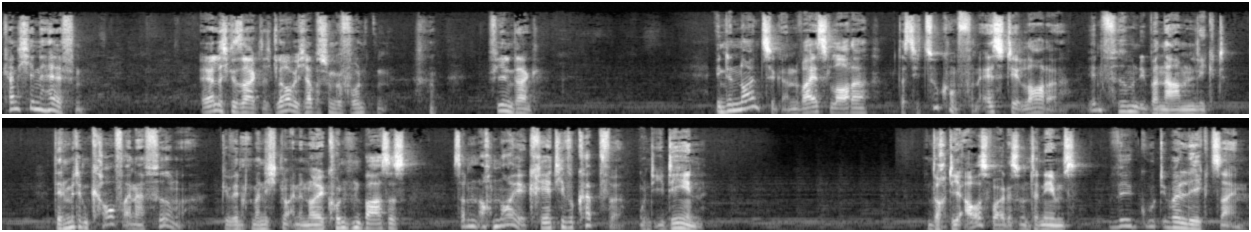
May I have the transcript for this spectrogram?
Kann ich Ihnen helfen? Ehrlich gesagt, ich glaube, ich habe es schon gefunden. Vielen Dank. In den 90ern weiß Lauder, dass die Zukunft von Estee Lauder in Firmenübernahmen liegt. Denn mit dem Kauf einer Firma gewinnt man nicht nur eine neue Kundenbasis, sondern auch neue kreative Köpfe und Ideen. Doch die Auswahl des Unternehmens will gut überlegt sein.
